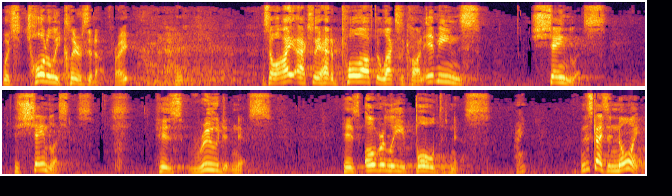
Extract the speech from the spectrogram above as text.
which totally clears it up, right? So I actually had to pull off the lexicon. It means shameless, his shamelessness, his rudeness, his overly boldness, right? And this guy's annoying.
